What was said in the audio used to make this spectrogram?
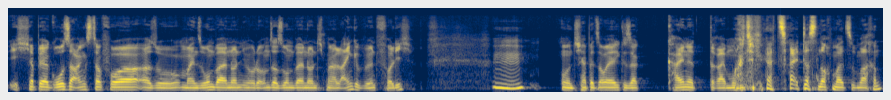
ich habe ja große Angst davor, also mein Sohn war ja noch nicht oder unser Sohn war ja noch nicht mal eingewöhnt, völlig Mhm. Und ich habe jetzt auch ehrlich gesagt keine drei Monate mehr Zeit, das nochmal zu machen.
